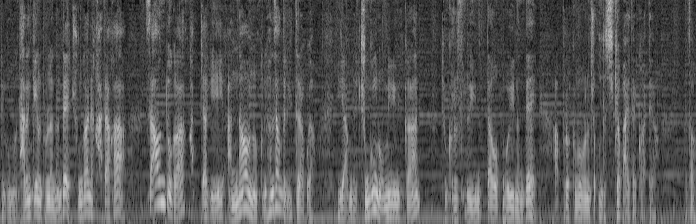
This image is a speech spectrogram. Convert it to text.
그리고 뭐 다른 게임을 돌렸는데 중간에 가다가 사운드가 갑자기 안 나오는 그런 현상들이 있더라고요. 이게 아무래도 중국 롬이니까 좀 그럴 수도 있다고 보이는데 앞으로 그 부분은 조금 더 지켜봐야 될 것 같아요. 그래서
